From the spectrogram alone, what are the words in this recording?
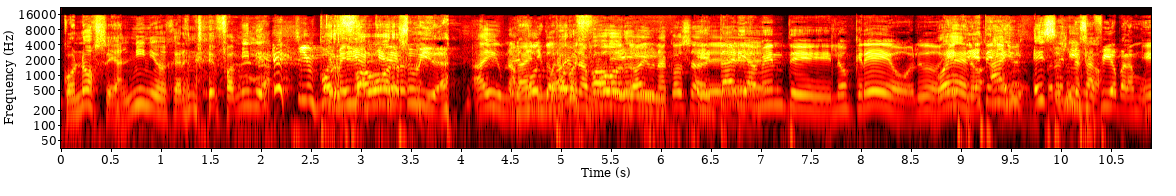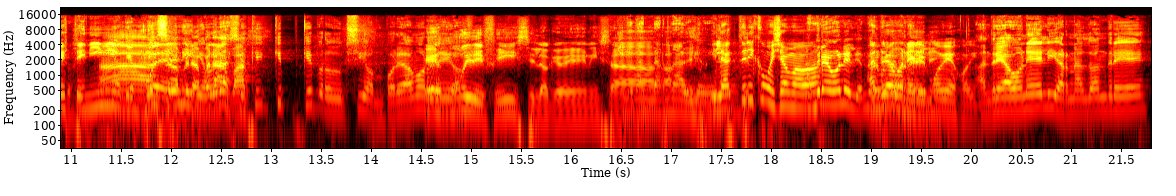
conoce al niño de gerente de familia, Sin por Por medida que favor, de su vida. Hay una No hay foto, hay una foto, hay una cosa. de- Etariamente lo creo, boludo. Bueno, este, este hay- niño, ese es un niño- desafío para muchos. este niño Ah, que pero puede. Ese niño, pará, gracias. ¿Qué, qué, qué producción, por el amor de Es Dios. muy difícil lo que venís a. Arnaldo. ¿Y la actriz cómo se llamaba? Andrea Bonelli, Andrea Andrea Bonelli. Bonelli. Muy bien, Joaquín. Andrea Bonelli, Arnaldo André.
